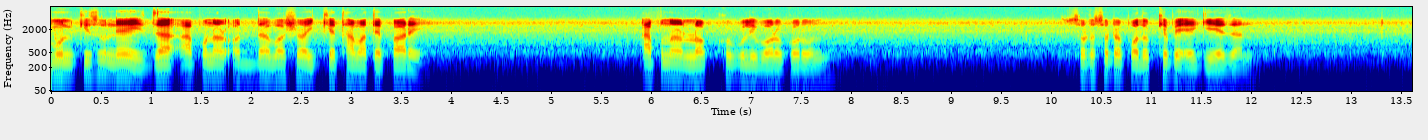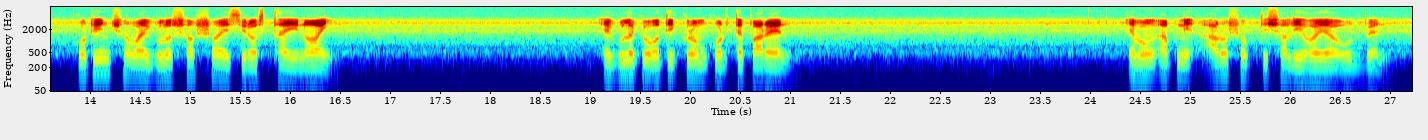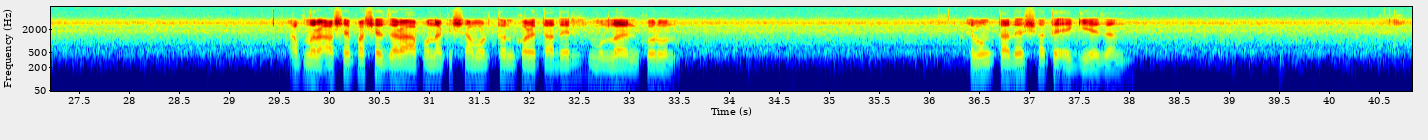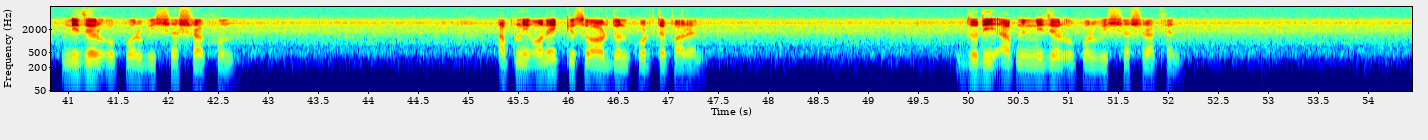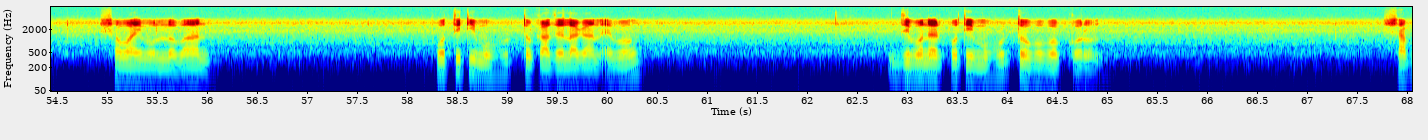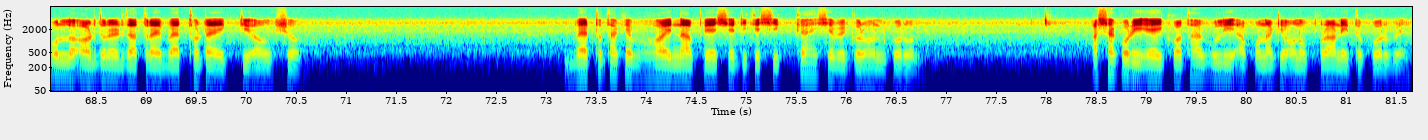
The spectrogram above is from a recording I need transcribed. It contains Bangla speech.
এমন কিছু নেই যা আপনার অধ্যবসায়কে থামাতে পারে। আপনার লক্ষ্যগুলি বড় করুন। ছোট ছোট পদক্ষেপে এগিয়ে যান। কঠিন সময়গুলো সবসময় চিরস্থায়ী নয়। এগুলোকে অতিক্রম করতে পারেন। এবং আপনি আরও শক্তিশালী হয়ে উঠবেন। আপনার আশেপাশে যারা আপনাকে সমর্থন করে তাদের মূল্যায়ন করুন। এবং তাদের সাথে এগিয়ে যান। নিজের উপর বিশ্বাস রাখুন। আপনি অনেক কিছু অর্জন করতে পারেন। যদি আপনি নিজের উপর বিশ্বাস রাখেন। সময় মূল্যবান। প্রতিটি মুহূর্ত কাজে লাগান এবং জীবনের প্রতি মুহূর্ত উপভোগ করুন। সাফল্য অর্জনের যাত্রায় ব্যর্থতা একটি অংশ। ব্যর্থতাকে ভয় না পেয়ে সেটিকে শিক্ষা হিসেবে গ্রহণ করুন। আশা করি এই কথাগুলি আপনাকে অনুপ্রাণিত করবে।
